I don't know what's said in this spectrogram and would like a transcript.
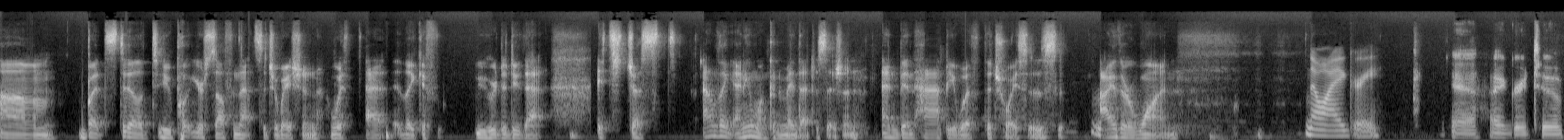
Um, but still, to put yourself in that situation with uh, like if we were to do that, it's just. I don't think anyone could have made that decision and been happy with the choices, either one. No, I agree. Yeah, I agree too.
